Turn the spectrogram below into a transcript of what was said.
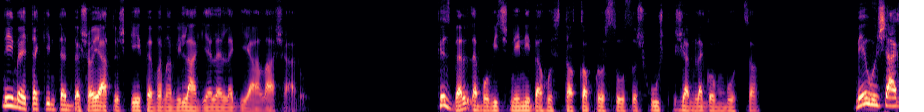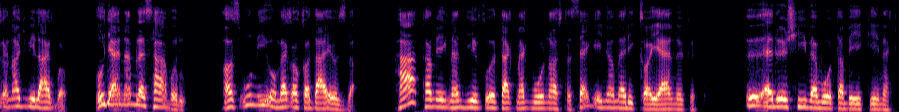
némely tekintetben sajátos képe van a világ jelenlegi állásáról. Közben Lebovics néni behozta a kapros szószos húst zsemlegombóccal. Mi újság a nagyvilágban? Ugye nem lesz háború? Az Unió megakadályozza. Hát, ha még nem gyilkolták meg volna azt a szegény amerikai elnököt. Ő erős híve volt a békének.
